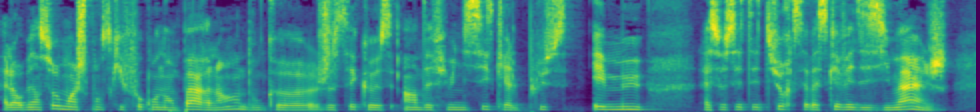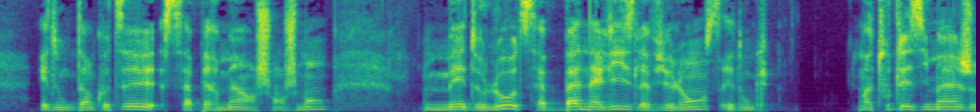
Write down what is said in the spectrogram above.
Alors bien sûr, moi je pense qu'il faut qu'on en parle. Hein. Donc euh, je sais que un des féminicides qui a le plus ému la société turque, c'est parce qu'il y avait des images. Et donc d'un côté, ça permet un changement, mais de l'autre, ça banalise la violence. Et donc, moi, toutes les images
